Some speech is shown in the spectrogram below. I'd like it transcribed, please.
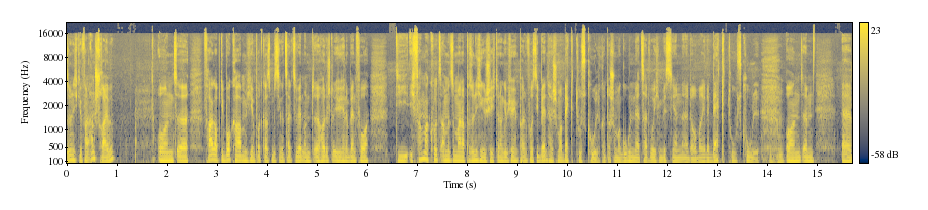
persönlich gefallen, anschreibe und äh, frage, ob die Bock haben, hier im Podcast ein bisschen gezeigt zu werden. Und äh, heute stelle ich euch eine Band vor, die, ich fange mal kurz an mit so meiner persönlichen Geschichte und dann gebe ich euch ein paar Infos. Die Band heißt schon mal Back to School. Könnt ihr schon mal googeln in der Zeit, wo ich ein bisschen äh, darüber rede. Back to School. Und ähm, äh,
